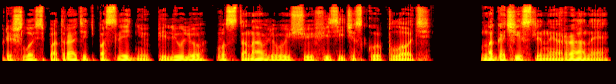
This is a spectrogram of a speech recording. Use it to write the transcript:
пришлось потратить последнюю пилюлю, восстанавливающую физическую плоть. Многочисленные раны,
